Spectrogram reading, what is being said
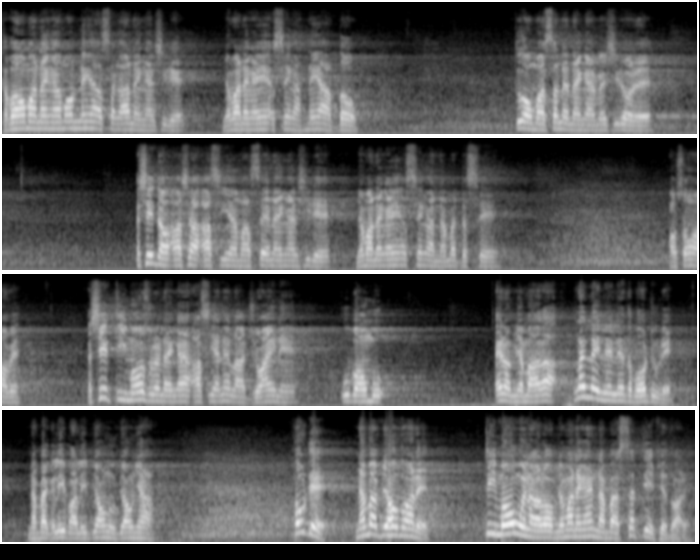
ကမ္ဘာမှာနိုင်ငံပေါင်း215နိုင်ငံရှိတယ်မြန်မာနိုင်ငံရဲ့အဆင့်က203သူ့အောင်မှာ12နိုင်ငံပဲရှိတော့တယ် အရှိတောင်အာရှအာဆီယံမှာ10နိုင်ငံရှိတယ်မြန်မာနိုင်ငံရဲ့အဆင့်ကနံပါတ်30အောင်ဆုံးပါပဲအရှိတီမောဆိုတဲ့နိုင်ငံအာဆီယံနဲ့လာ join တယ်ပူးပေါင်းဖို့အဲ့တော့မြန်မာကလိုက်လိုက်လဲလဲသဘောတူတယ်နံပါတ်ကလေးပါလေးပြောင်းလို့ပြောင်း냐ဟုတ်တယ်နံပါတ်ပြောင်းသွားတယ်တီမောဝင်လာတော့မြန်မာနိုင်ငံနံပါတ်17ဖြစ်သွားတယ်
